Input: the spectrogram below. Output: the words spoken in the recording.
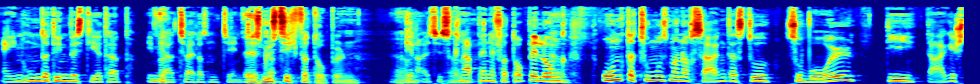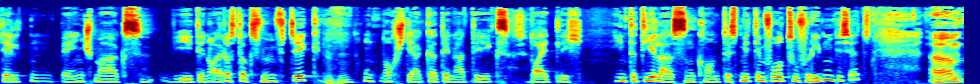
100 investiert habe im ja. Jahr 2010? Es müsste sich verdoppeln. Genau, es ist knapp eine Verdoppelung. Und dazu muss man auch sagen, dass du sowohl die dargestellten Benchmarks wie den Eurostox 50 mhm. und noch stärker den ATX deutlich hinter dir lassen konntest. Mit dem Fonds zufrieden bis jetzt? Ähm,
